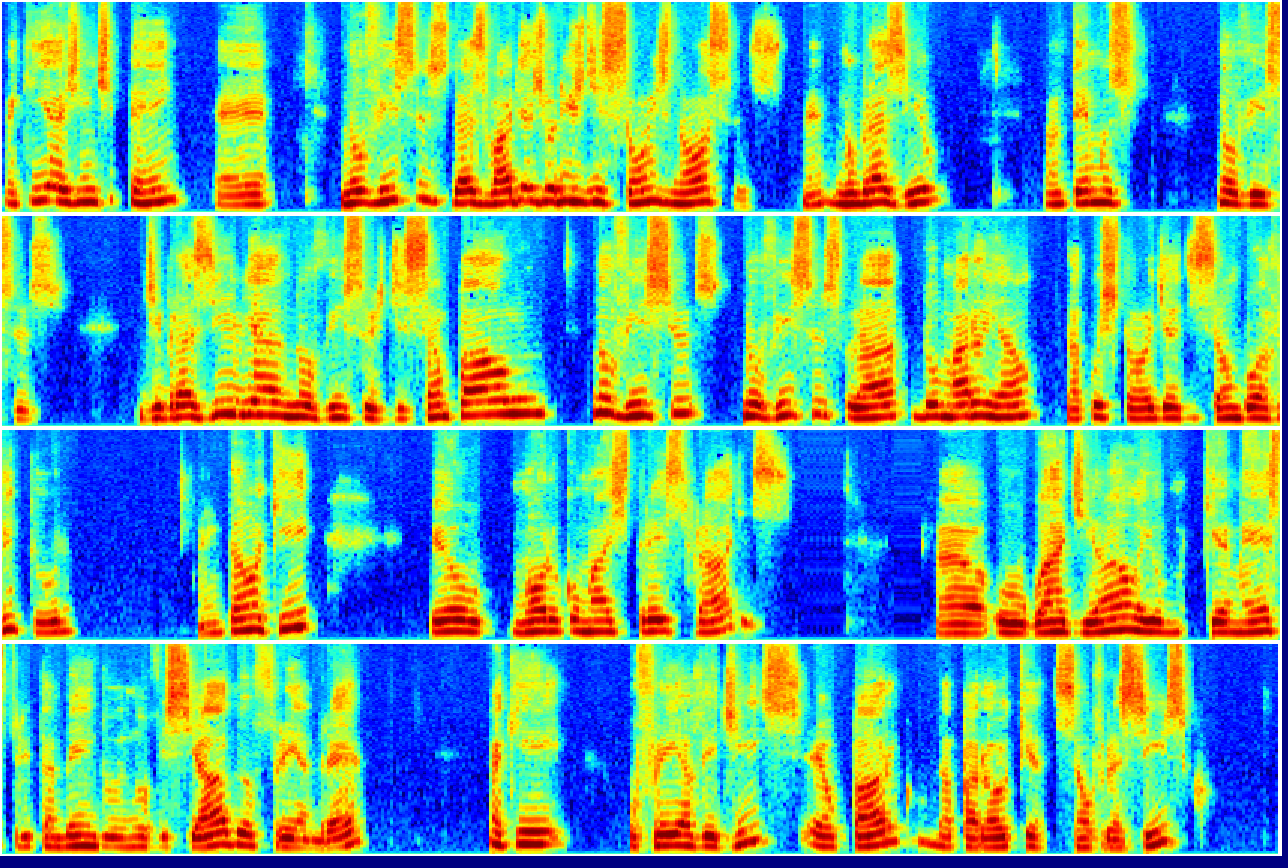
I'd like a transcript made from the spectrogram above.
aqui a gente tem é, noviços das várias jurisdições nossas né, no Brasil. Então, temos noviços de Brasília, noviços de São Paulo, noviços, noviços lá do Maranhão, da custódia de São Boaventura. Então, aqui eu moro com mais três frades, Uh, o guardião, e o, que é mestre também do noviciado, é o Frei André. Aqui, o Frei Avediz é o pároco da paróquia São Francisco,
